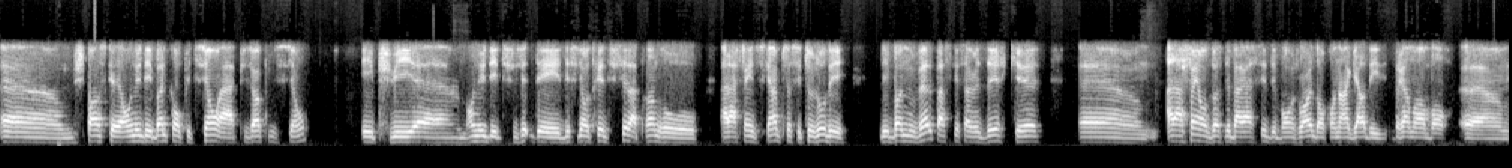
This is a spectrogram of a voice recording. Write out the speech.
je pense qu'on a eu des bonnes compétitions à plusieurs positions. Et puis, euh, on a eu des, décisions très difficiles à prendre au, à la fin du camp. Ça, c'est toujours des, bonnes nouvelles parce que ça veut dire que euh, à la fin, on doit se débarrasser des bons joueurs. Donc, on en garde des vraiment bons. Euh,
